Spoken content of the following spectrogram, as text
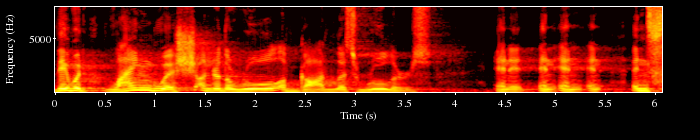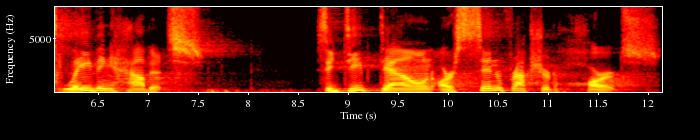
They would languish under the rule of godless rulers and, and, and, and enslaving habits. See, deep down, our sin fractured hearts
